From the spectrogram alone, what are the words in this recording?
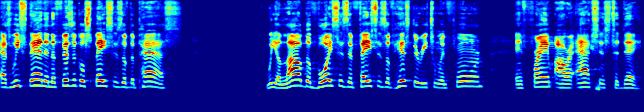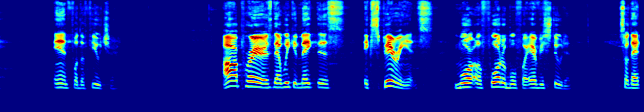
As we stand in the physical spaces of the past, we allow the voices and faces of history to inform and frame our actions today and for the future. Our prayer is that we can make this experience more affordable for every student so that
